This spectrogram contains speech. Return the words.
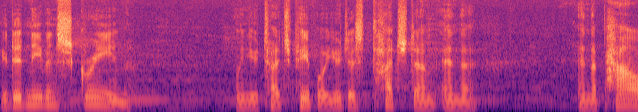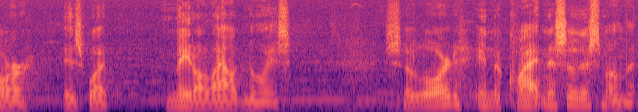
you didn't even scream when you touched people. You just touched them and the, and the power is what made a loud noise. So, Lord, in the quietness of this moment,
